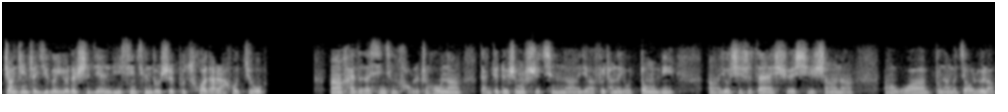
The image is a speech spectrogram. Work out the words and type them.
将近这一个月的时间里，心情都是不错的。然后就，嗯，孩子的心情好了之后呢，感觉对什么事情呢，也非常的有动力。嗯，尤其是在学习上呢。嗯，我不那么焦虑了。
